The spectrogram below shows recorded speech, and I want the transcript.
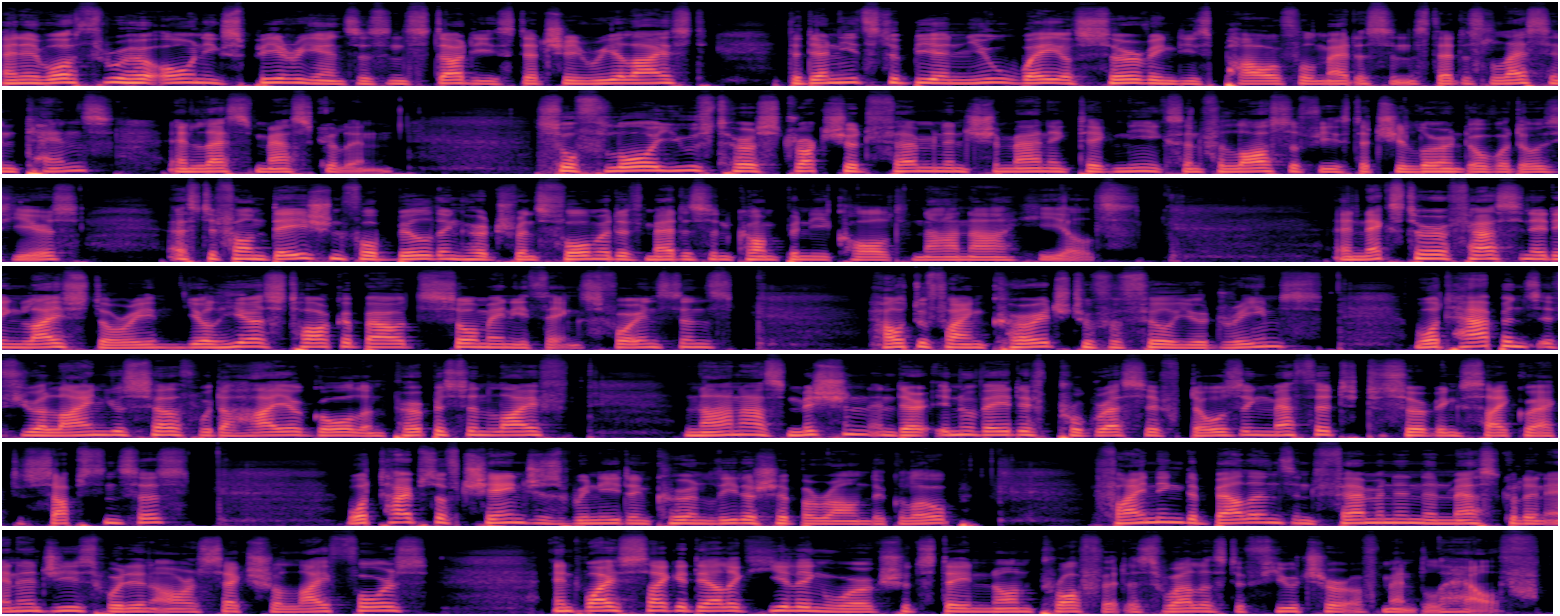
And it was through her own experiences and studies that she realized that there needs to be a new way of serving these powerful medicines that is less intense and less masculine. So Flor used her structured feminine shamanic techniques and philosophies that she learned over those years as the foundation for building her transformative medicine company called Nana Heals. And next to her fascinating life story, you'll hear us talk about so many things. For instance, how to find courage to fulfill your dreams, what happens if you align yourself with a higher goal and purpose in life, Nana's mission and their innovative progressive dosing method to serving psychoactive substances, what types of changes we need in current leadership around the globe, finding the balance in feminine and masculine energies within our sexual life force, and why psychedelic healing work should stay non-profit as well as the future of mental health.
